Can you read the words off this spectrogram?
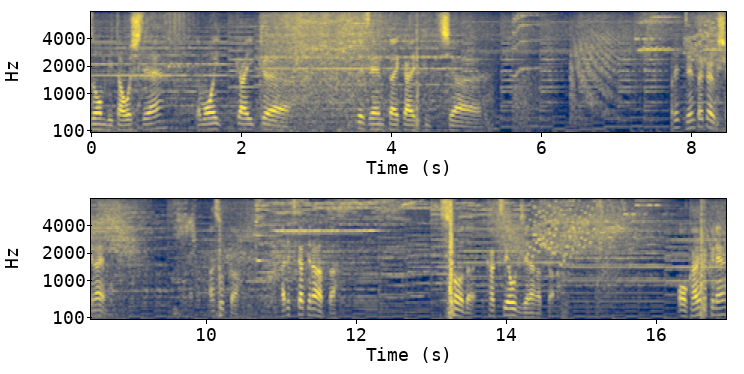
ゾンビ倒して。もう一回行く。で全体回復いっちゃう。あれ？全体回復しないの？あそっか。あれ使ってなかった。そうだ。覚醒奥義じゃなかった。お回復ね。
